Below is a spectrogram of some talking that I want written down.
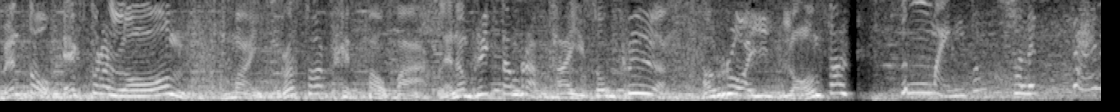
เบนโตเอ็กซ์ตร้าลองใหม่รสซอสเผ็ดเป่าปาก และน้ำพริกตำรับไทยทรงเครื่อง อร่อยลองซะ สมัยนี้ต้องคอลลาเจน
